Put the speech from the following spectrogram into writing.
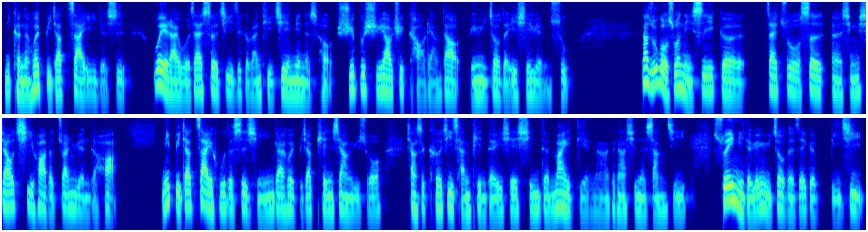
你可能会比较在意的是，未来我在设计这个软体界面的时候，需不需要去考量到元宇宙的一些元素？那如果说你是一个在做设呃行销企划的专员的话，你比较在乎的事情，应该会比较偏向于说，像是科技产品的一些新的卖点啊，跟它新的商机。所以你的元宇宙的这个笔记，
